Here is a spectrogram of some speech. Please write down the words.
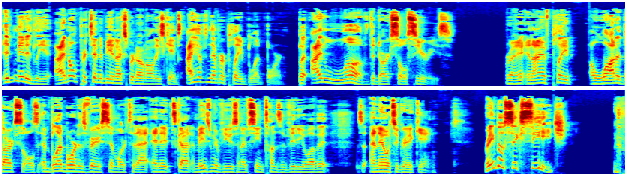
admittedly, I don't pretend to be an expert on all these games. I have never played Bloodborne, but I love the Dark Souls series. Right? And I have played a lot of Dark Souls and Bloodborne is very similar to that and it's got amazing reviews and I've seen tons of video of it. So I know it's a great game. Rainbow Six Siege.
